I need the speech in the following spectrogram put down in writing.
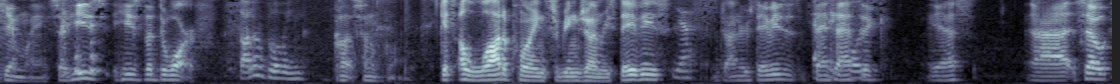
Gimli. So he's he's the dwarf, son of Gloin. Gl- son of Glyn. gets a lot of points for being John Rhys Davies. Yes. John Rhys Davies, voice. fantastic. Yes. Uh, so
